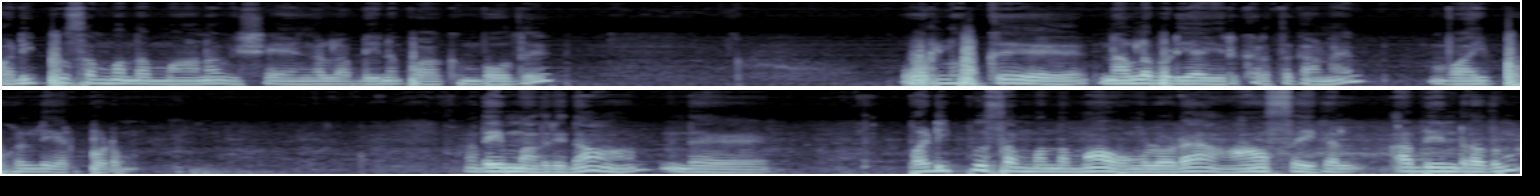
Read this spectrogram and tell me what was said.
படிப்பு சம்பந்தமான விஷயங்கள் அப்படின்னு பார்க்கும்போது ஓரளவுக்கு நல்லபடியாக இருக்கிறதுக்கான வாய்ப்புகள் ஏற்படும். அதே மாதிரி தான் இந்த படிப்பு சம்பந்தமாக அவங்களோட ஆசைகள் அப்படின்றதும்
